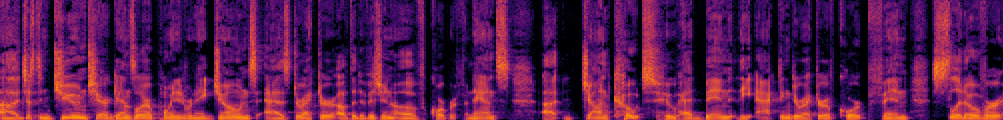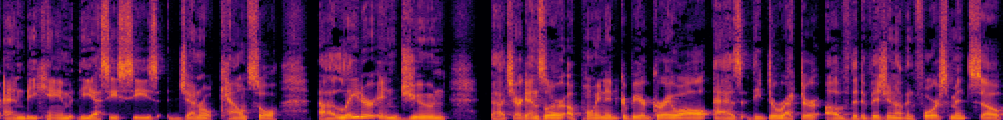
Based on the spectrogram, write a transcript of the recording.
uh, just in June, Chair Gensler appointed Renee Jones as director of the Division of Corporate Finance. Uh, John Coates, who had been the acting director of Corp Fin, slid over and became the SEC's general counsel. Uh, later in June, uh, Chair Gensler appointed Gurbir Grewal as the director of the Division of Enforcement. So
